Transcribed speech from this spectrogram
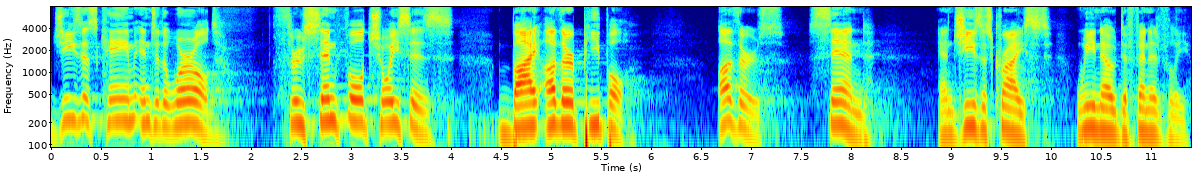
Jesus came into the world through sinful choices by other people. Others sinned, and Jesus Christ we know definitively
